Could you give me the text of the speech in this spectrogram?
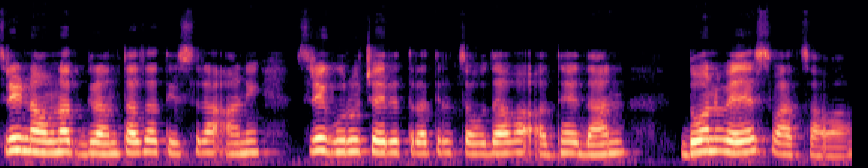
श्री नवनाथ ग्रंथाचा तिसरा आणि श्री गुरुचरित्रातील चौदावा अध्याय दान दोन वेळेस वाचावा.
